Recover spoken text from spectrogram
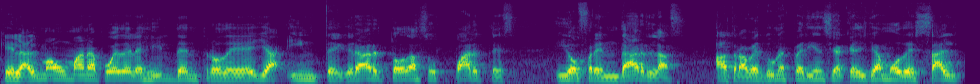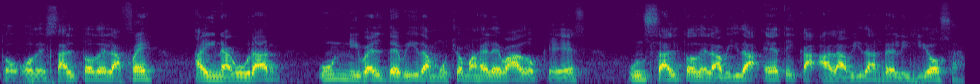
que el alma humana puede elegir dentro de ella integrar todas sus partes y ofrendarlas a través de una experiencia que él llamó de salto o de salto de la fe a inaugurar un nivel de vida mucho más elevado que es un salto de la vida ética a la vida religiosa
